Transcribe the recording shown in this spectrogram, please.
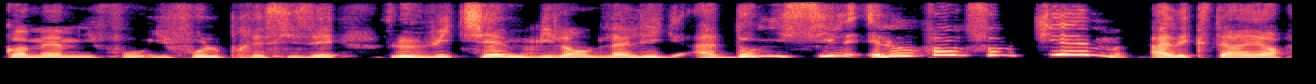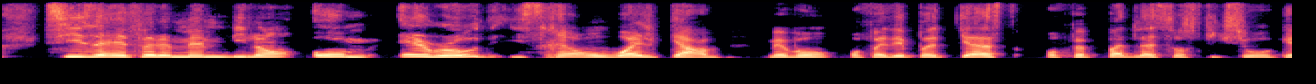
quand même, il faut, il faut le préciser, le huitième bilan de la ligue à domicile et le 25e à l'extérieur. S'ils avaient fait le même bilan home et road, ils seraient en wild card. Mais bon, on fait des podcasts, on fait pas de la science-fiction, ok?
